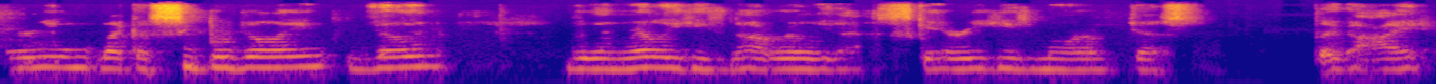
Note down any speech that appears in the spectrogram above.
scary, like a super villain villain but then really he's not really that scary. He's more of just the guy.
